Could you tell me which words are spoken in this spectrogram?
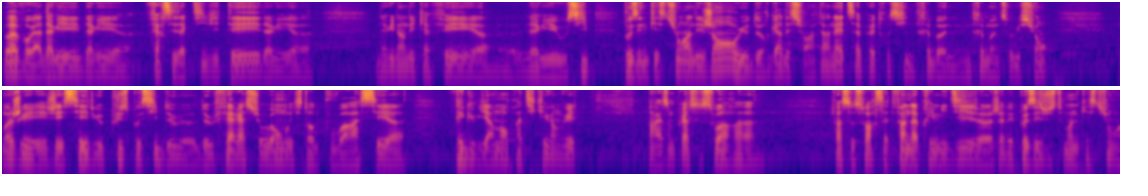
Bref voilà d'aller d'aller euh, faire ses activités d'aller euh, d'aller dans des cafés euh, d'aller aussi poser une question à des gens au lieu de regarder sur internet ça peut être aussi une très bonne une très bonne solution. Moi j'ai essayé le plus possible de le, de le faire à sur Londres histoire de pouvoir assez régulièrement pratiquer l'anglais par exemple là ce soir enfin ce soir cette fin d'après-midi j'avais posé justement une question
